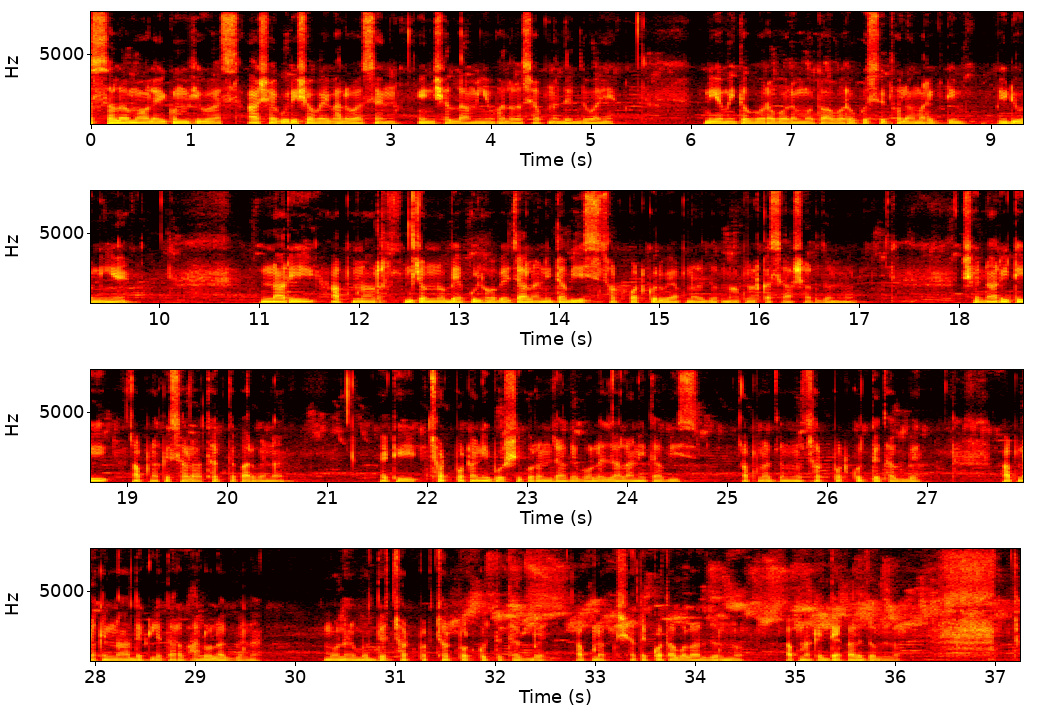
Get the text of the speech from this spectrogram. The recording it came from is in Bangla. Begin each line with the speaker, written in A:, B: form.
A: আসসালামু আলাইকুম ভিউয়ার্স, আশা করি সবাই ভালো আছেন। ইনশাল্লাহ আমিও ভালো আছি আপনাদের দোয়ায়। নিয়মিত বরাবরের মতো আবার উপস্থিত হলো আমার একটি ভিডিও নিয়ে। নারী আপনার জন্য ব্যাকুল হবে, জ্বালানি তাবিজ ছটপট করবে আপনার জন্য, আপনার কাছে আসার জন্য। সে নারীটি আপনাকে ছাড়া থাকতে পারবে না। এটি ছটপটানি বশীকরণ যাকে বলে জ্বালানি তাবিজ, আপনার জন্য ছটপট করতে থাকবে। আপনাকে না দেখলে তার ভালো লাগবে না। মনের মধ্যে ছটপট ছটপট করতে থাকবে আপনার সাথে কথা বলার জন্য, আপনাকে দেখার জন্য।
